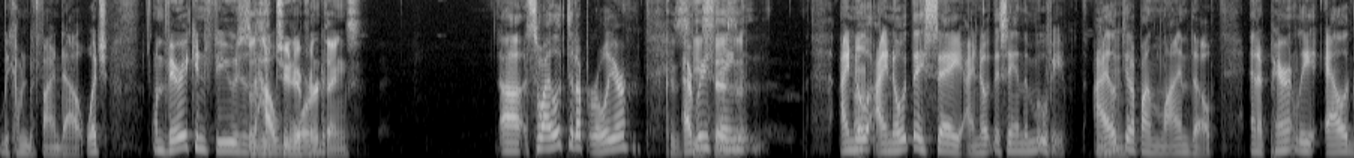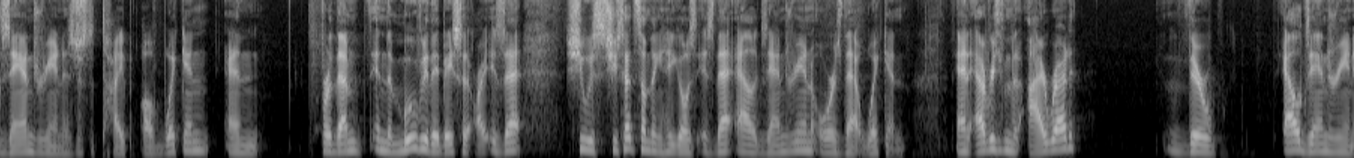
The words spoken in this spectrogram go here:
We come to find out, which I'm very confused as Those to how two Ward. different things. Uh, so I looked it up earlier. 'Cause he says Everything. I know. Oh. I know what they say. I know what they say in the movie. I Mm-hmm. looked it up online though, and apparently Alexandrian is just a type of Wiccan. And for them in the movie, they basically are. Is that she was? She said something. and He goes, "Is that Alexandrian or is that Wiccan?" And everything that I read, they're Alexandrian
